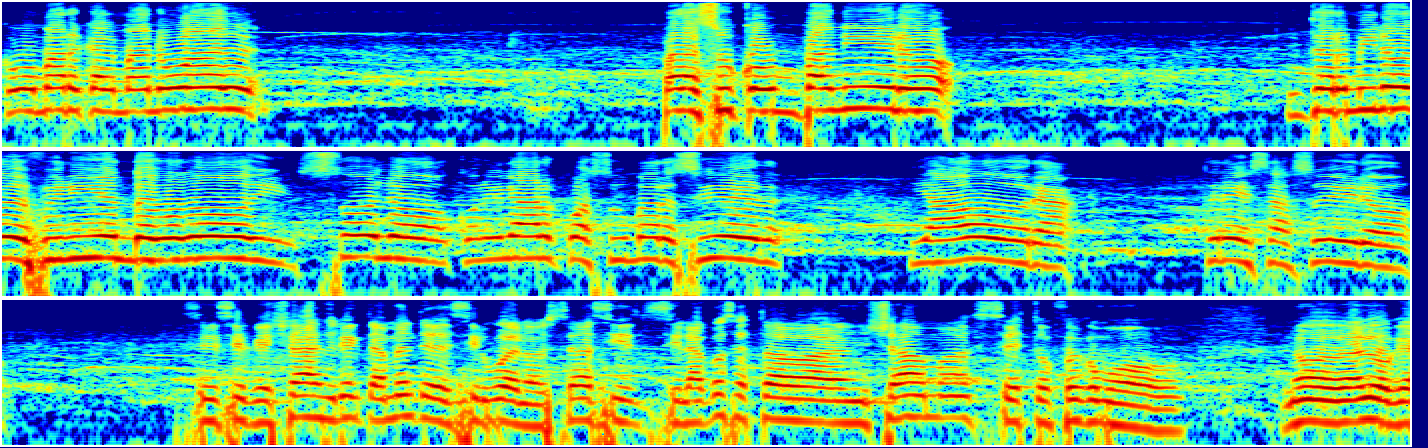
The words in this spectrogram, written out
como marca el manual para su compañero. Y terminó definiendo Godoy solo con el arco a su merced. Y ahora 3 a 0. Sí, sí, que ya es directamente decir, bueno, o sea, si, la cosa estaba en llamas, esto fue como no algo que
